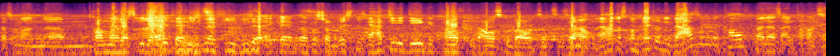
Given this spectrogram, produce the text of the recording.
dass man ähm, Kaum mehr was wiedererkennt. nicht mehr viel wiedererkennt. Das ist schon richtig. er hat die Idee gekauft und ausgebaut sozusagen. Genau, er hat das komplette Universum gekauft, weil er es einfach als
